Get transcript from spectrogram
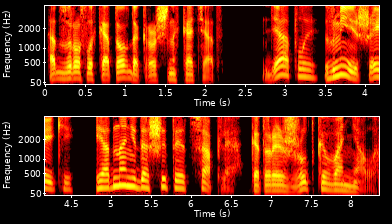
от взрослых котов до крошечных котят, дятлы, змеи-шейки и одна недошитая цапля, которая жутко воняла.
